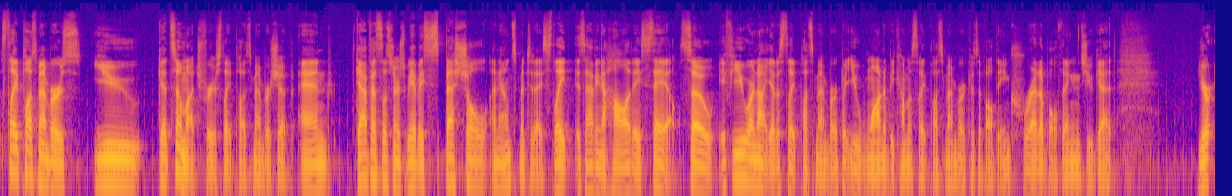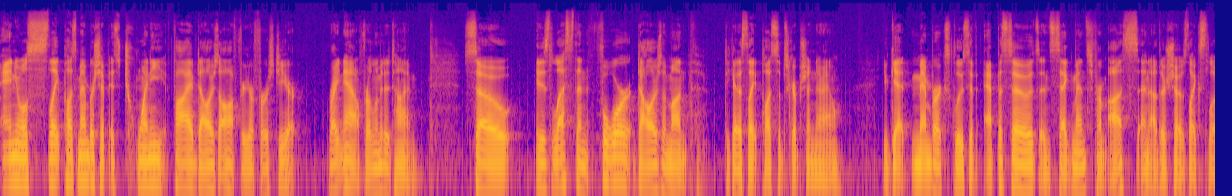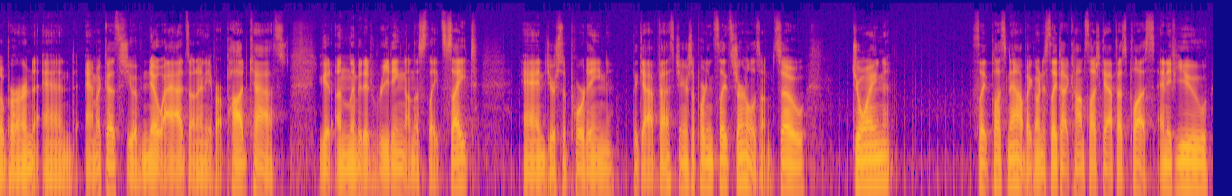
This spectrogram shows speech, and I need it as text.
Slate Plus members, you get so much for your Slate Plus membership and GabFest listeners, we have a special announcement today. Slate is having a holiday sale. So if you are not yet a Slate Plus member, but you want to become a Slate Plus member because of all the incredible things you get, your annual Slate Plus membership is $25 off for your first year right now for a limited time. So it is less than $4 a month to get a Slate Plus subscription now. You get member exclusive episodes and segments from us and other shows like Slow Burn and Amicus. You have no ads on any of our podcasts. You get unlimited reading on the Slate site, and you're supporting the GabFest and you're supporting Slate's journalism. So join Slate Plus now by going to slate.com slash GabFest Plus. And if you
